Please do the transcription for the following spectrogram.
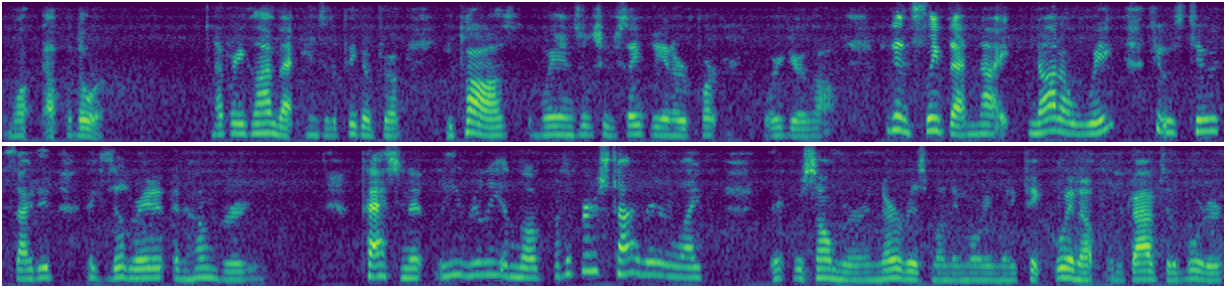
and walked out the door. After he climbed back into the pickup truck, he paused and waited until she was safely in her apartment before he drove off. She didn't sleep that night, not a wink. She was too excited, exhilarated, and hungry. Passionately, really in love for the first time in her life. Rick was somber and nervous Monday morning when he picked Gwen up for the drive to the border.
